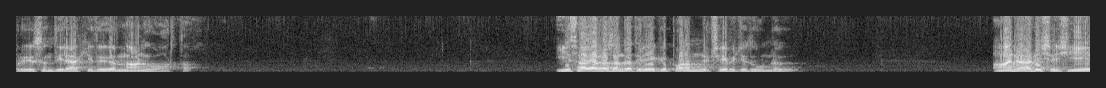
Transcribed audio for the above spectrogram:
പ്രതിസന്ധിയിലാക്കിയത് എന്നാണ് വാർത്ത. ഈ സഹകരണ സംഘത്തിലേക്ക് പണം നിക്ഷേപിച്ചതുകൊണ്ട് ആനാട് ശശിയെ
